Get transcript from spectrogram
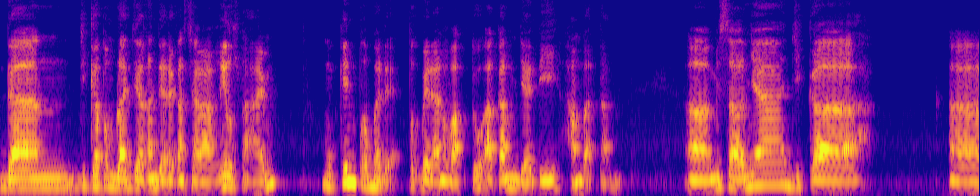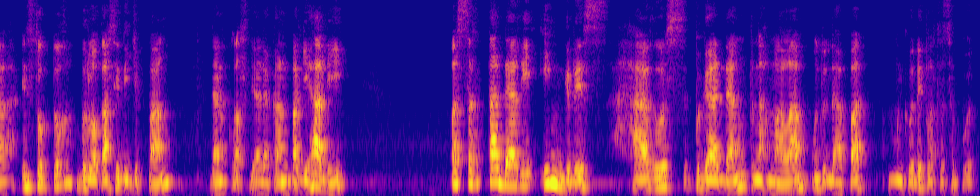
Dan jika pembelajaran diadakan secara real time, mungkin perbedaan waktu akan menjadi hambatan. Uh, misalnya jika uh, instruktur berlokasi di Jepang dan kelas diadakan pagi hari, peserta dari Inggris harus begadang tengah malam untuk dapat mengikuti kelas tersebut.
